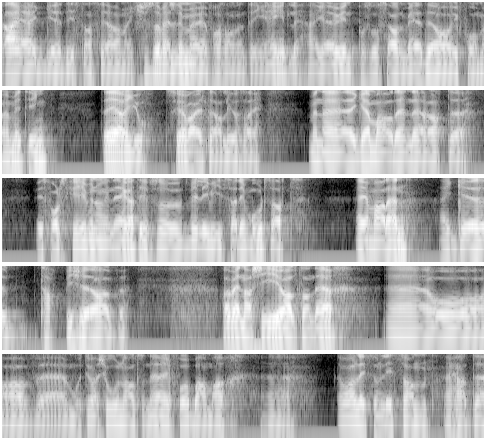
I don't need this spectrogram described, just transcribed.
Nei, jeg distanserer meg ikke så veldig mye fra sånne ting, egentlig. Jeg er jo inne på sosiale medier, og jeg får med meg ting. Det gjør jeg jo, skal jeg være helt ærlig og si. Men jeg er mer den der at hvis folk skriver noe negativt, så vil jeg vise dem motsatt. Jeg er mer den. Jeg eh, tapper ikke av, av, energi og alt sånt der. Eh, og av eh, motivasjon og alt sånt der. Jeg får bare mer. Eh, det var liksom litt sånn jeg hadde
